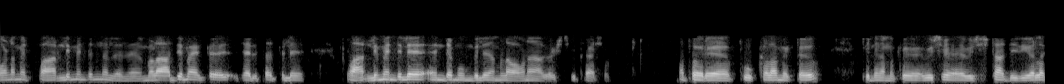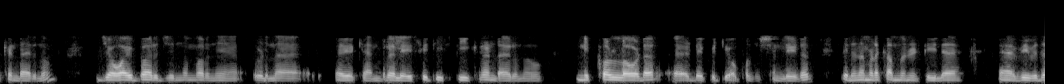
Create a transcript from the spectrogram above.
ഓണം അറ്റ് പാർലമെന്റ് എന്നുള്ളത് നമ്മൾ ആദ്യമായിട്ട് ചരിത്രത്തിൽ പാർലമെന്റിൽ എന്റെ മുമ്പിൽ നമ്മൾ ഓണം ആഘോഷിച്ചു ഇപ്രാവശ്യം അപ്പൊ ഒരു പൂക്കളം ഇട്ട്. പിന്നെ നമുക്ക് വിശ വിശിഷ്ട അതിഥികളൊക്കെ ഉണ്ടായിരുന്നു. ജോയ് ബർജ് എന്നും പറഞ്ഞ് ഇവിടുന്ന് കാൻബ്രയിൽ എ സി ടി സ്പീക്കർ ഉണ്ടായിരുന്നു. Nicole Lawder deputy opposition leader. പിന്നെ നമ്മുടെ കമ്മ്യൂണിറ്റിയിലെ വിവിധ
